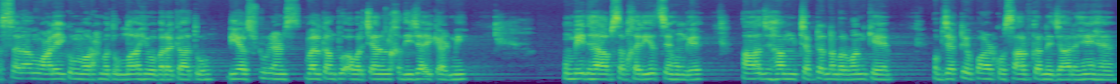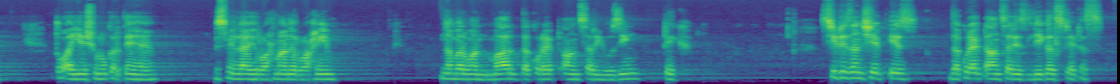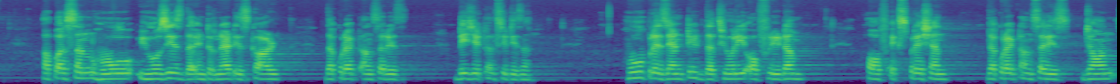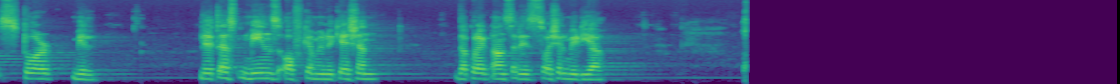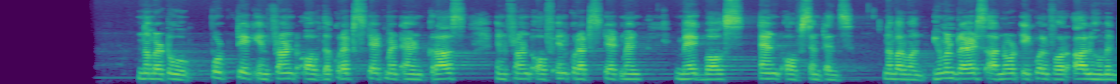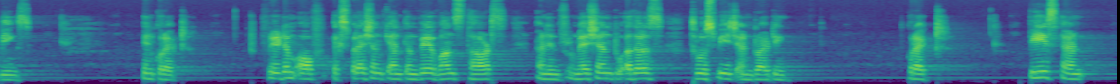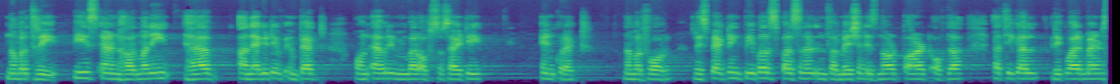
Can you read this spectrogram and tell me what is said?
السلام علیکم ورحمۃ اللہ وبرکاتہ۔ Dear students welcome to our channel Khadija academy امید ہے آپ سب خیریت سے ہوں گے۔ آج ہم چیپٹر نمبر ون کے آبجیکٹیو پارٹ کو سالو کرنے جا رہے ہیں۔ تو آئیے شروع کرتے ہیں۔ بسم اللہ الرحمن الرحیم number one mark the correct answer using tick citizenship is the correct answer is legal status a person who uses the internet is called the correct answer is digital citizen who presented the theory of freedom of expression. The correct answer is john stuart mill. Latest means of communication. The correct answer is social media. Number two, put tick in front of the correct statement and cross in front of incorrect statement. Make box end of sentence. Number one, human rights are not equal for all human beings. Incorrect. Freedom of expression can convey one's thoughts and information to others through speech and writing. Correct. Peace and number three, peace and harmony have a negative impact on every member of society. Incorrect. Number four, respecting people's personal information is not part of the ethical requirements.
